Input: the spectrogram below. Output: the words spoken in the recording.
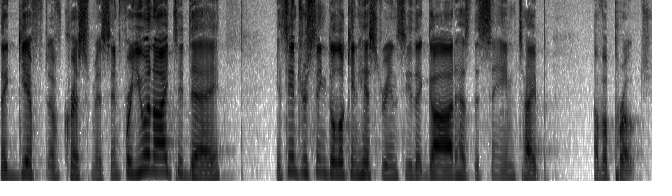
the gift of Christmas. And for you and I today, it's interesting to look in history and see that God has the same type of approach.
